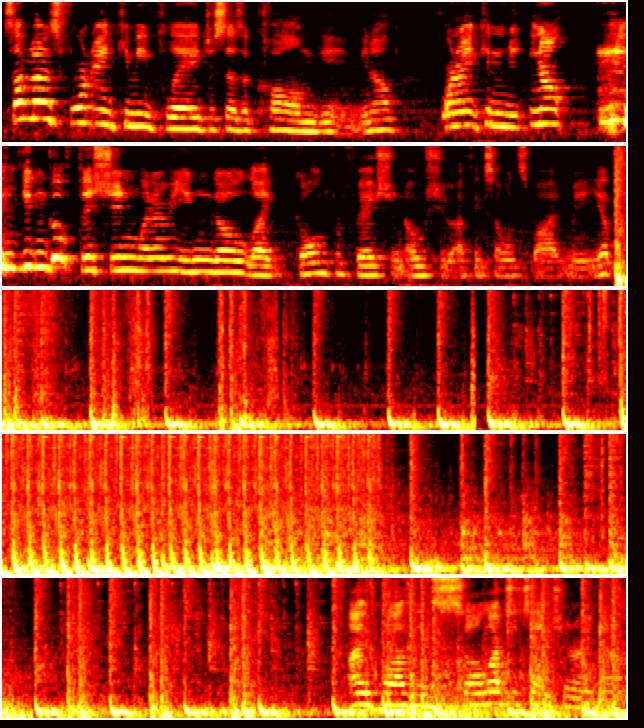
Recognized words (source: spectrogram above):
sometimes Fortnite can be played just as a calm game, you know? Fortnite can, you know, you can go fishing, whatever. You can go, like, going for fish, and oh shoot, I think someone spotted me. Yep. I'm causing so much attention right now.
